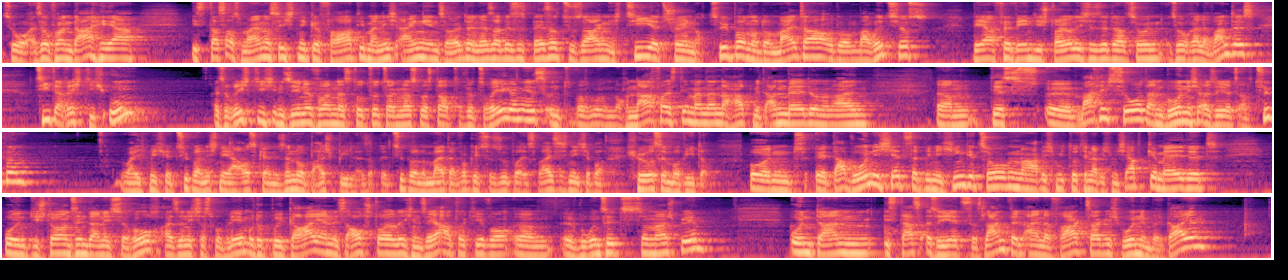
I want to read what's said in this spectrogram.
So, also von daher ist das aus meiner Sicht eine Gefahr, die man nicht eingehen sollte. Und deshalb ist es besser zu sagen, ich ziehe jetzt schön nach Zypern oder Malta oder Mauritius, wer für wen die steuerliche Situation so relevant ist, zieht da richtig um also richtig im Sinne von, dass dort sozusagen das, was dafür zu regeln ist und noch ein Nachweis, den man dann da hat mit Anmeldung und allem. Ähm, das äh, mache ich so. Dann wohne ich also jetzt auf Zypern, weil ich mich mit Zypern nicht näher auskenne. Das sind nur Beispiele. Also ob der Zypern und Malta wirklich so super ist, weiß ich nicht, aber ich höre es immer wieder. Und äh, da wohne ich jetzt, da bin ich hingezogen, da habe ich mich, dorthin habe ich mich abgemeldet. Und die Steuern sind da nicht so hoch, also nicht das Problem. Oder Bulgarien ist auch steuerlich ein sehr attraktiver ähm, Wohnsitz zum Beispiel. Und dann ist das also jetzt das Land, wenn einer fragt, sage ich, wohne in Bulgarien.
